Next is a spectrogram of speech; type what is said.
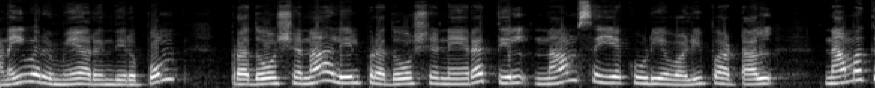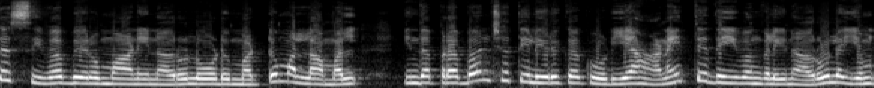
அனைவருமே அறிந்திருப்போம். பிரதோஷ நாளில் பிரதோஷ நேரத்தில் நாம் செய்யக்கூடிய வழிபாட்டால் நமக்கு சிவபெருமானின் அருளோடு மட்டுமல்லாமல் இந்த பிரபஞ்சத்தில் இருக்கக்கூடிய அனைத்து தெய்வங்களின் அருளையும்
